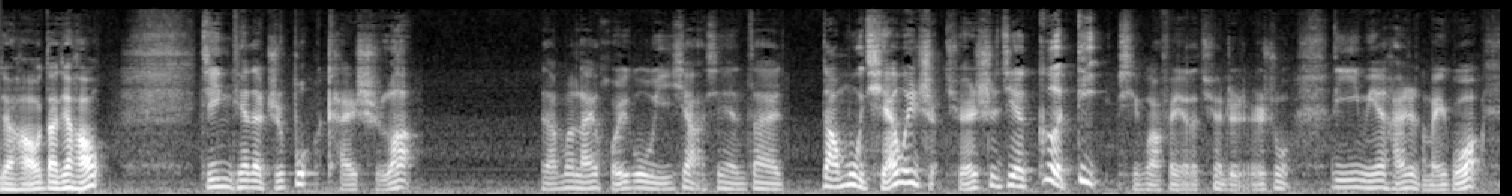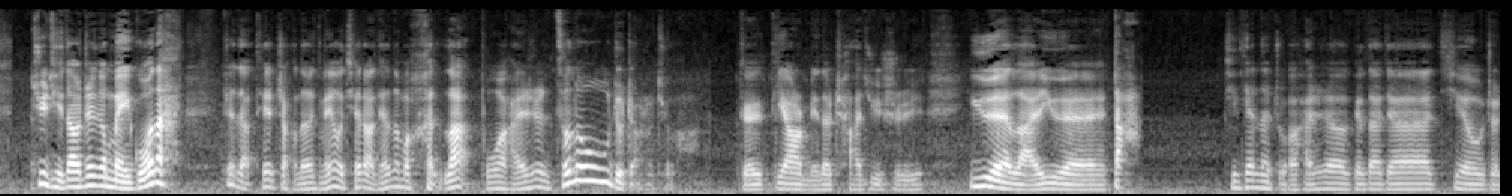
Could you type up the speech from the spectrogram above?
大家好，大家好，今天的直播开始啦。咱们来回顾一下，现在到目前为止，全世界各地新冠肺炎的确诊人数，第一名还是美国。具体到这个美国呢，这两天涨得没有前两天那么狠了，不过还是噌喽就涨上去了。这第二名的差距是越来越大。今天呢，主要还是要给大家就着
